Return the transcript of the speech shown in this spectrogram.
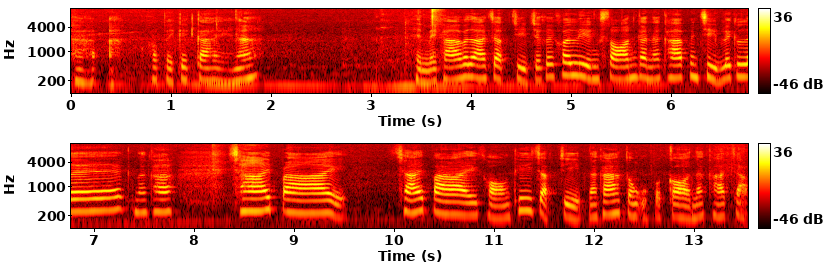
ค่ะอะเข้าไปใกล้ๆนะเห็นไหมคะ เวลาจับจีบจะค่อย ๆ เรียงซ้อนกันนะคะ เป็นจีบเล็กๆนะคะ ใช้ปลาย ใช้ปลายของที่จับจีบนะคะ ตรงอุปกรณ์นะคะ จับ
